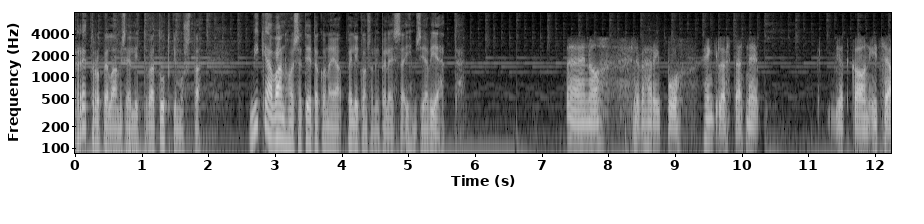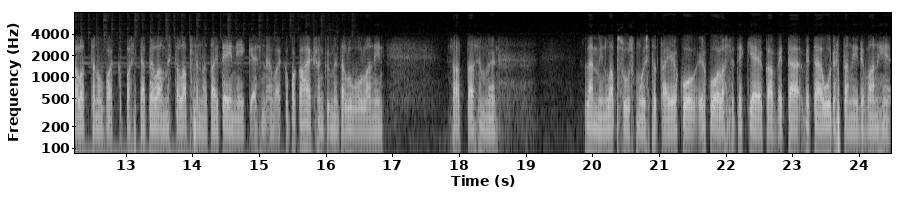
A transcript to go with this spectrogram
retropelaamiseen liittyvää tutkimusta. Mikä vanhoissa tietokone- ja pelikonsolipeleissä ihmisiä viehättää? No, se vähän riippuu henkilöstä, että ne, jotka on itse aloittanut vaikkapa sitä pelaamista lapsena tai teini-ikäisenä, vaikkapa 80-luvulla, niin saattaa semmoinen lämmin lapsuusmuisto tai joku, joku olla se tekijä, joka vetää, vetää uudestaan niiden vanhien,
